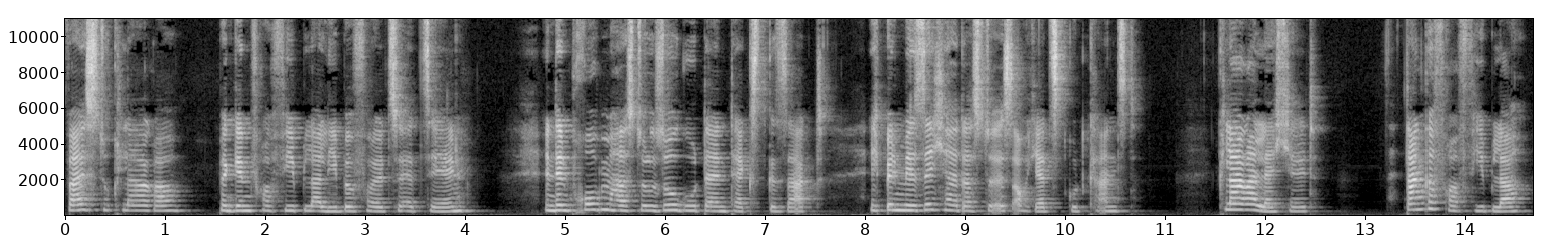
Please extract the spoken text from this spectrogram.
Weißt du, Clara, beginnt Frau Fiebler liebevoll zu erzählen. In den Proben hast du so gut deinen Text gesagt. Ich bin mir sicher, dass du es auch jetzt gut kannst. Clara lächelt. Danke, Frau Fiebler.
